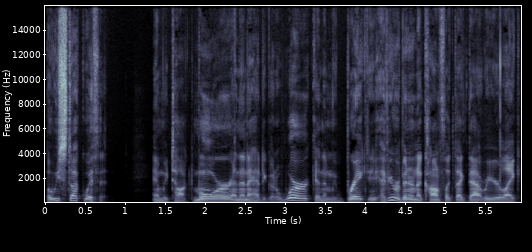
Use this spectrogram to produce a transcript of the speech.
But we stuck with it and we talked more and then I had to go to work and then we break. Have you ever been in a conflict like that where you're like,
